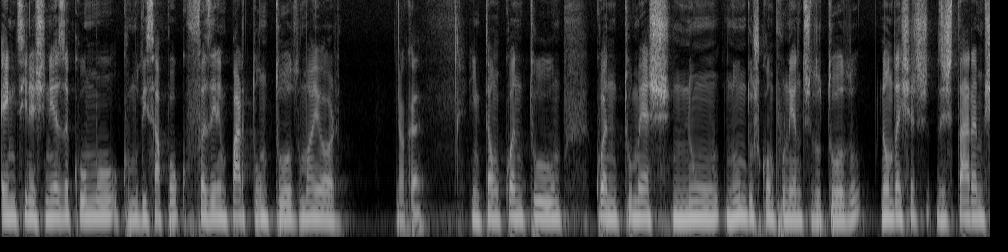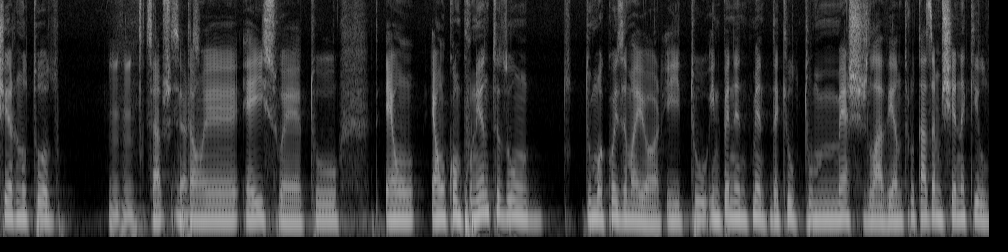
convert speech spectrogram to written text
em medicina chinesa como, como disse há pouco, fazerem parte de um todo maior. Ok. Então, quando tu, quando tu mexes num, num dos componentes do todo, não deixas de estar a mexer no todo. Uhum. Sabes? Certo. Então é, é isso, é tu é um, é um componente de, um, de uma coisa maior e tu, independentemente daquilo que tu mexes lá dentro, estás a mexer naquilo.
